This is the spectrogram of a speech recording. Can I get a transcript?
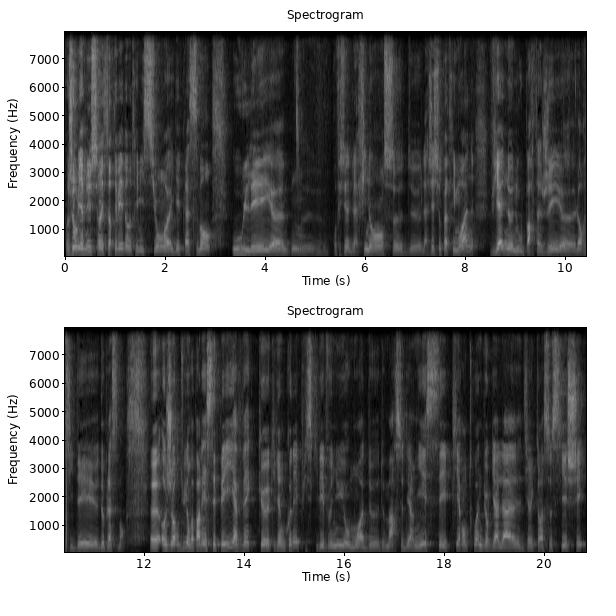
Bonjour, bienvenue sur Investor TV dans notre émission euh, Idées placement où les euh, euh, professionnels de la finance, de la gestion de patrimoine viennent nous partager leurs idées de placement. Aujourd'hui, on va parler SCPI avec quelqu'un qu'on connaît puisqu'il est venu au mois de, mars dernier. C'est Pierre-Antoine Burgala, directeur associé chez.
